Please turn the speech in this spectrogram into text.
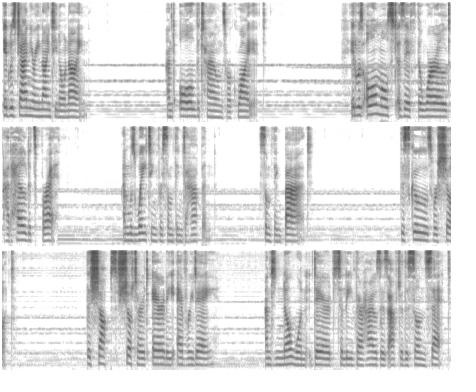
It was January 1909, and all the towns were quiet. It was almost as if the world had held its breath and was waiting for something to happen, something bad. The schools were shut. The shops shuttered early every day, and no one dared to leave their houses after the sun set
